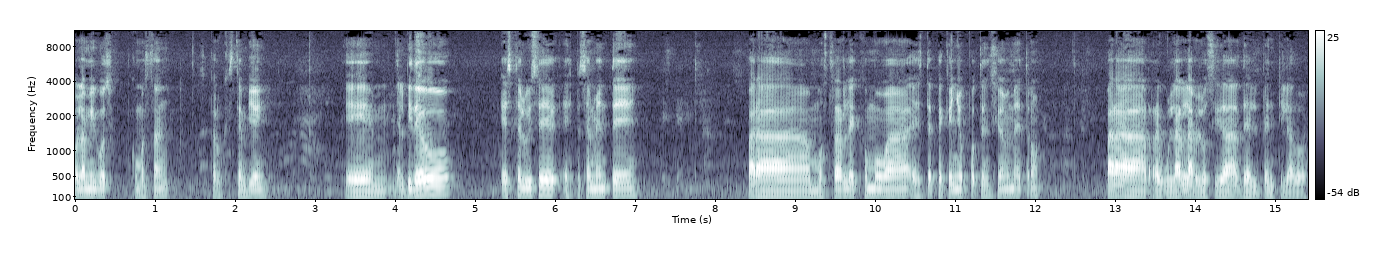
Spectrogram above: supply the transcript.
Hola amigos, ¿cómo están? Espero que estén bien. Eh, el video este lo hice especialmente para mostrarles cómo va este pequeño potenciómetro para regular la velocidad del ventilador.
